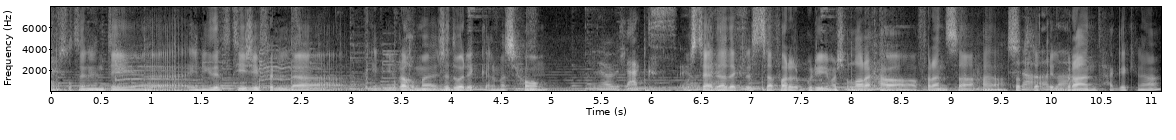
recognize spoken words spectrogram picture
مبسوطين انت آه، يعني قدرتي تيجي في ال- يعني رغم جدولك المزحوم لا بالعكس. واستعدادك للسفر بقولي لي ما شاء الله رايحة فرنسا حتطلقي. ال brand حقك هناك؟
